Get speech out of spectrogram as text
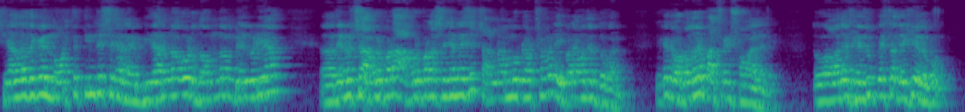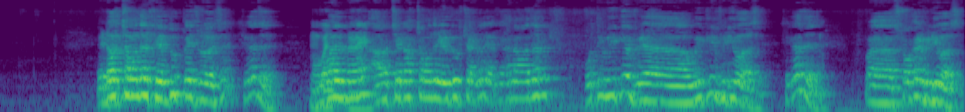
শিয়ালদা থেকে নর্থে তিনটে স্টেশন আছে বিধাননগর দমদম বেলগড়িয়া দেন হচ্ছে আগরপাড়া। আগরপাড়া স্টেশন এসে চার নম্বর প্ল্যাটফর্মের এবারে আমাদের দোকান। ঠিক আছে? অটো ধরে পাঁচ মিনিট সময় লাগে। তো আমাদের ফেসবুক পেজটা দেখিয়ে দেবো। এটা হচ্ছে আমাদের ফেসবুক পেজ রয়েছে। ঠিক আছে? মোবাইল ব্র্যান্ড আর হচ্ছে এটা হচ্ছে আমাদের ইউটিউব চ্যানেল এখানে আমাদের প্রতি উইকে উইকলি ভিডিও আছে ঠিক আছে? স্টকের ভিডিও আছে।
